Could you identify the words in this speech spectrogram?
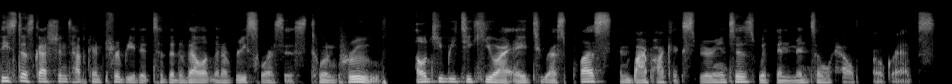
These discussions have contributed to the development of resources to improve LGBTQIA2S plus and BIPOC experiences within mental health programs.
